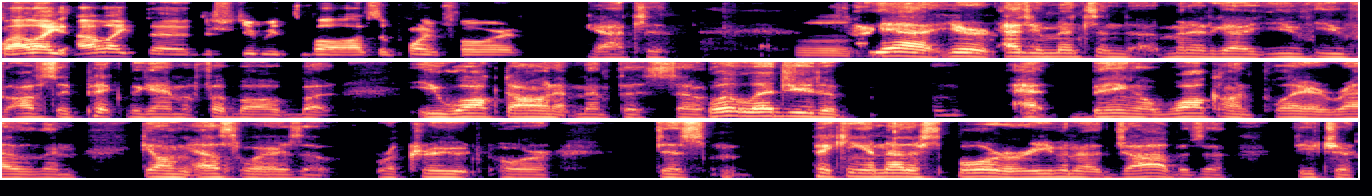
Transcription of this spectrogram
well, I like I like to distribute the ball as a point forward. Gotcha. Mm. Yeah, you're as you mentioned a minute ago. You've you've obviously picked the game of football, but you walked on at Memphis. So, what led you to being a walk on player rather than going elsewhere as a recruit or just picking another sport or even a job as a future?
